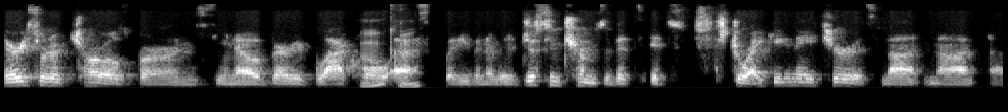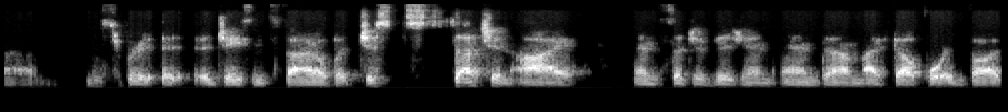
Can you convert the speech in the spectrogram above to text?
very sort of Charles Burns, you know, very black hole esque, but even just in terms of its its striking nature, it's not not um, super adjacent style, but just such an eye and such a vision. And um, I fell for it and thought,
